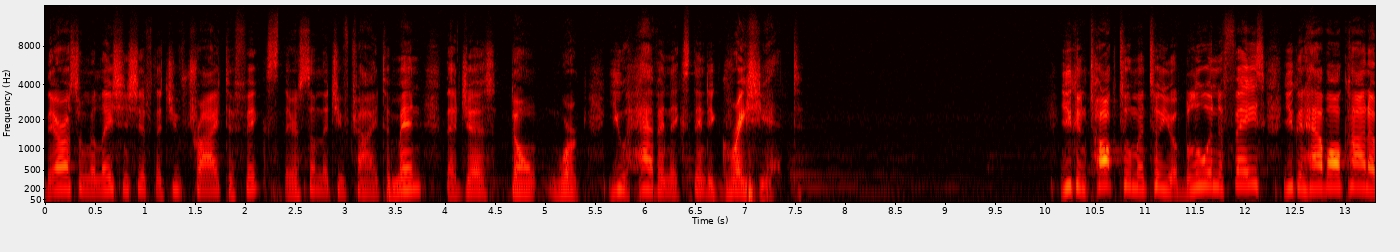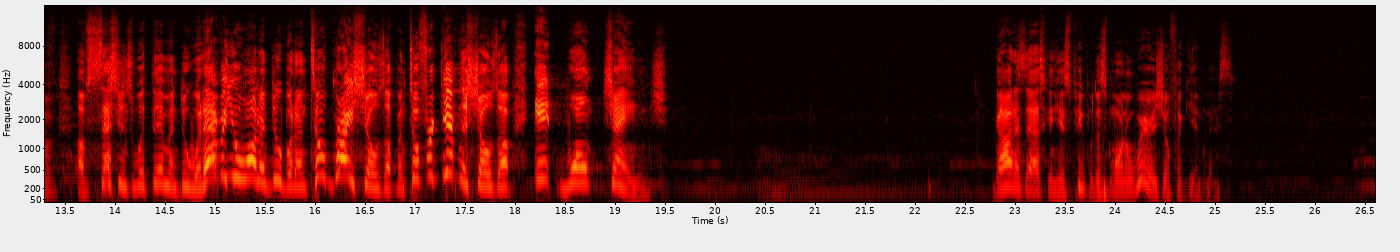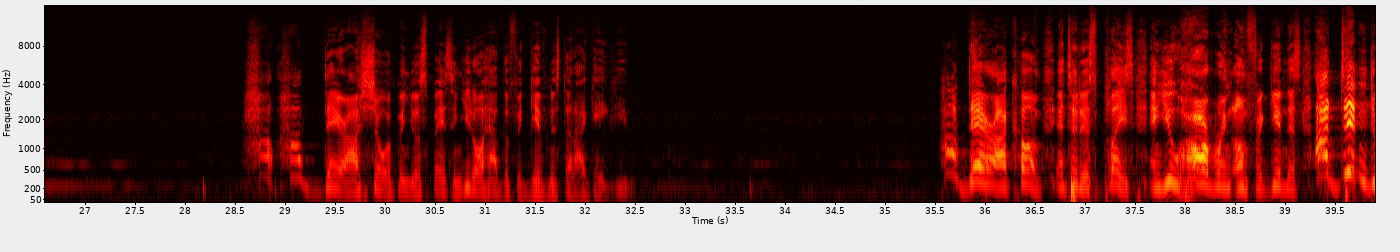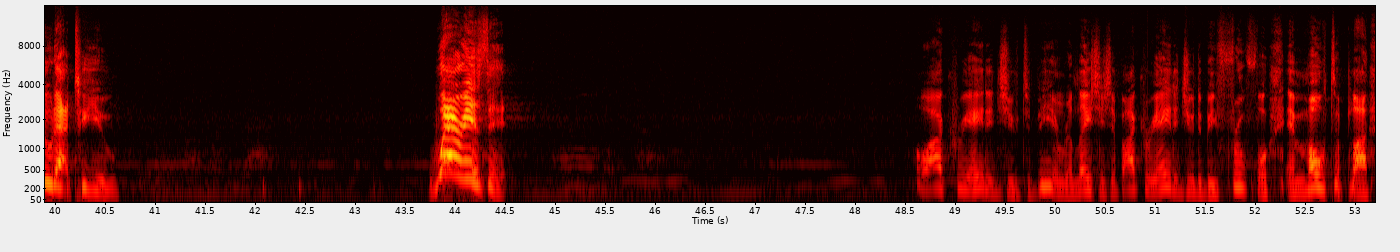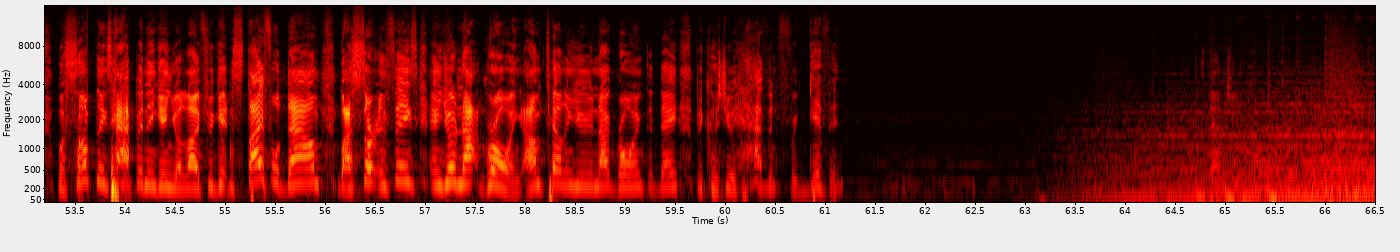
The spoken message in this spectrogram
There are some relationships that you've tried to fix. There are some that you've tried to mend that just don't work. You haven't extended grace yet. You can talk to them until you're blue in the face. You can have all kind of, of sessions with them and do whatever you want to do. But until grace shows up, until forgiveness shows up, it won't change. God is asking his people this morning, where is your forgiveness? How, how dare I show up in your space and you don't have the forgiveness that I gave you? How dare I come into this place and you harboring unforgiveness? I didn't do that to you. Where is it? Oh, I created you to be in relationship. I created you to be fruitful and multiply. But something's happening in your life. You're getting stifled down by certain things and you're not growing. I'm telling you, you're not growing today because you haven't forgiven. Stand to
